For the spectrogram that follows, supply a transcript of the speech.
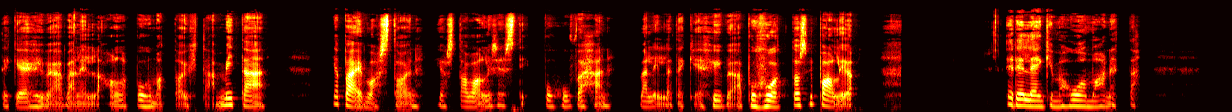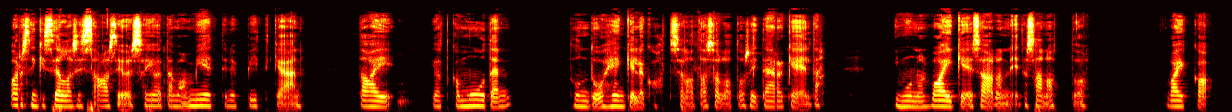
tekee hyvää välillä olla puhumatta yhtään mitään. Ja päinvastoin, jos tavallisesti puhuu vähän, välillä tekee hyvää puhua tosi paljon. Edelleenkin mä huomaan, että varsinkin sellaisissa asioissa, joita mä oon miettinyt pitkään tai jotka muuten tuntuu henkilökohtaisella tasolla tosi tärkeiltä, niin mun on vaikea saada niitä sanottua. Vaikka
